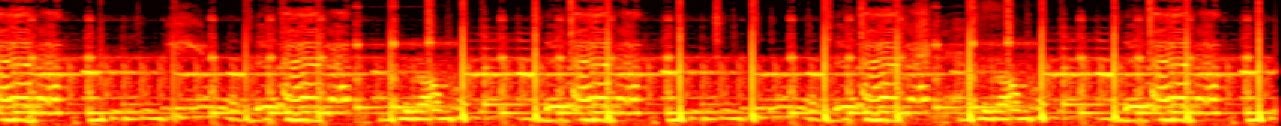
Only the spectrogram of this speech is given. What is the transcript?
you.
